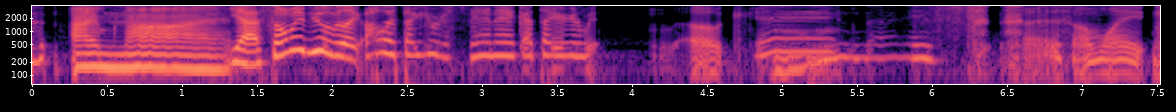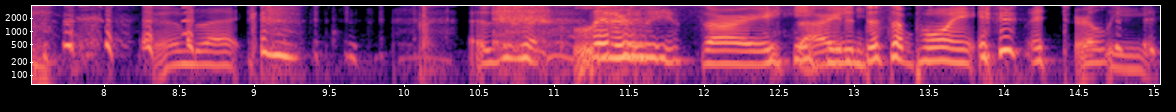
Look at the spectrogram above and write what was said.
I'm not. yeah, so many people be like, "Oh, I thought you were Hispanic. I thought you were gonna be." Okay, Mm, nice. so I'm white and black. Literally, sorry. sorry to disappoint. Literally.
